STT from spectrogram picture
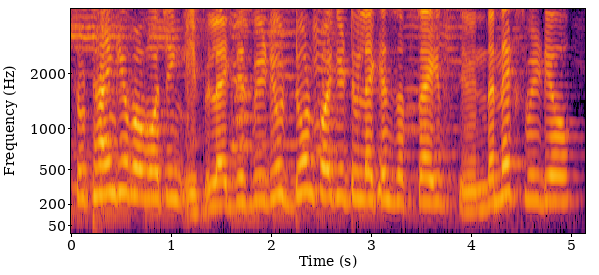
So thank you for watching. If you like this video, don't forget to like and subscribe. See you in the next video.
